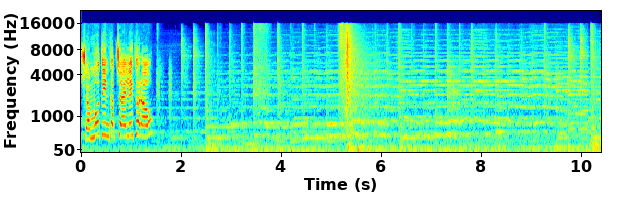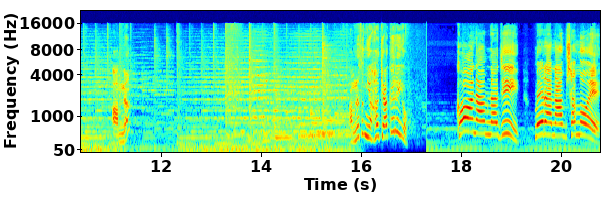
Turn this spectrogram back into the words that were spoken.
शम्मो तीन कप चाय लेकर आओ। आमना? आमना, तुम यहाँ क्या कर रही हो? कौन आमना जी? मेरा नाम शमो है।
